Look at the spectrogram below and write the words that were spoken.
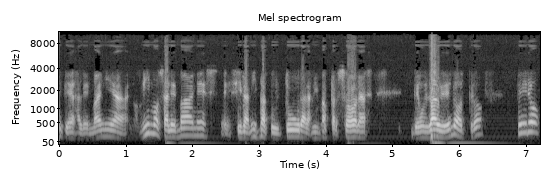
y tienes Alemania, los mismos alemanes, es decir, la misma cultura, las mismas personas de un lado y del otro, pero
